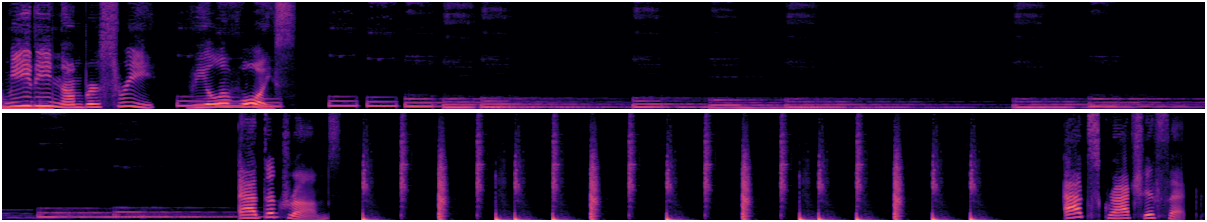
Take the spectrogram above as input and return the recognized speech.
MIDI number 3, viola voice. Add the drums. Scratch effect.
